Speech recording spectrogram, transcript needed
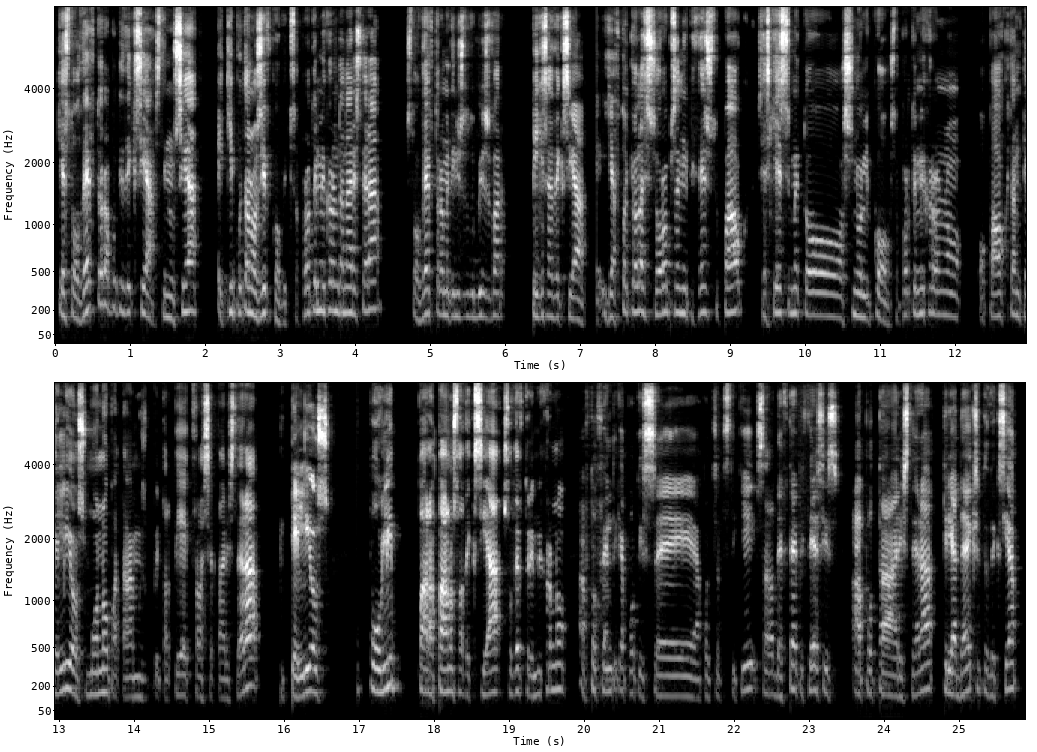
και στο δεύτερο από τη δεξιά. Στην ουσία, εκεί που ήταν ο Ζήφκοβιτς. Στο πρώτο μήκρο ήταν αριστερά, στο δεύτερο με την είσοδο του Μπίσβαρ πήγε στα δεξιά. Γι' αυτό κιόλας ισορρόπησαν οι επιθέσεις του Πάουκ σε σχέση με το συνολικό. Στο πρώτο μήχρονο ο Πάουκ ήταν τελείως μονόπατα, αν μου επιτραπεί έκφραση από τα αριστερά. Τελείως πολύ παραπάνω στα δεξιά, στο δεύτερο ημίχρονο. Αυτό φαίνεται και από, τις, ε, από τη στατιστική. 47 επιθέσεις από τα αριστερά, 36 από τα δεξιά.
